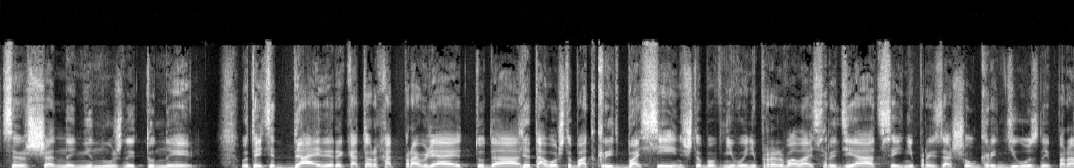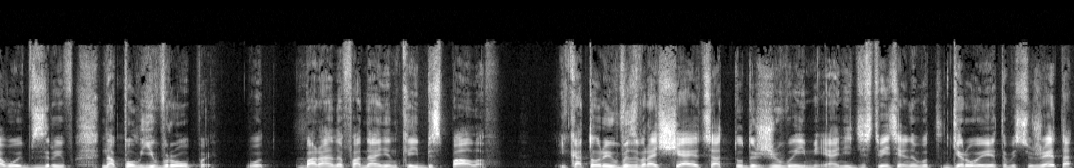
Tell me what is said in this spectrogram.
совершенно ненужный туннель. Вот эти дайверы, которых отправляют туда для того, чтобы открыть бассейн, чтобы в него не прорвалась радиация и не произошел грандиозный паровой взрыв на пол Европы. Вот. Баранов, Ананенко и Беспалов и которые возвращаются оттуда живыми. И они действительно, вот герои этого сюжета,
